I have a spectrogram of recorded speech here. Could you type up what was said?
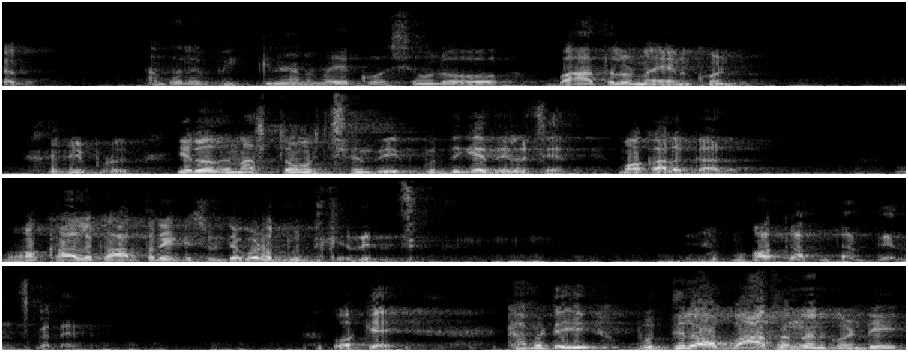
కదా? అందువల్ల విజ్ఞానమయ కోశంలో బాధలు ఉన్నాయనుకోండి ఇప్పుడు ఈరోజు నష్టం వచ్చింది బుద్ధికే తెలిసేది. మోకాలకు కాదు. మోకాలకు ఆర్థరైటిస్ ఉంటే కూడా బుద్ధికే తెలిసింది. మోకాలుగా తెలుసుకునేది. ఓకే. కాబట్టి బుద్ధిలో ఆ బాధ ఉందనుకోండి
